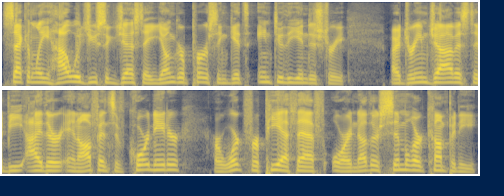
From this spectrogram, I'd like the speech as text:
Secondly, how would you suggest a younger person gets into the industry? My dream job is to be either an offensive coordinator or work for PFF or another similar company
